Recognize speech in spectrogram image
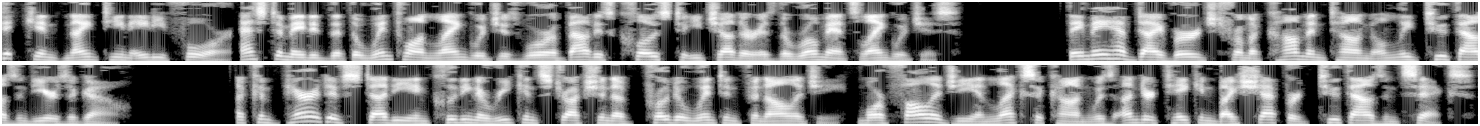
Pitkin 1984 estimated that the Wintuan languages were about as close to each other as the Romance languages. They may have diverged from a common tongue only 2,000 years ago. A comparative study including a reconstruction of Proto-Wintun phonology, morphology and lexicon was undertaken by Shepherd 2006.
